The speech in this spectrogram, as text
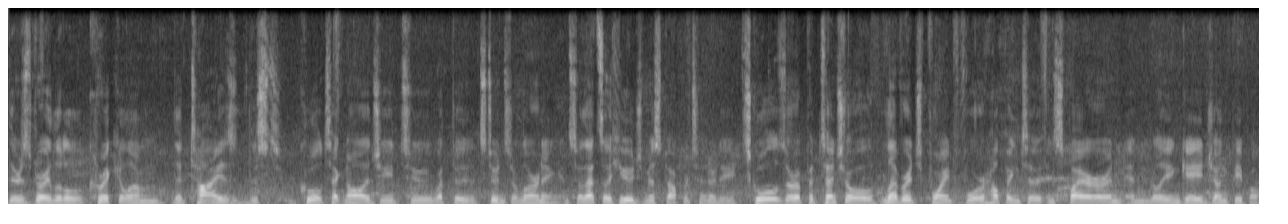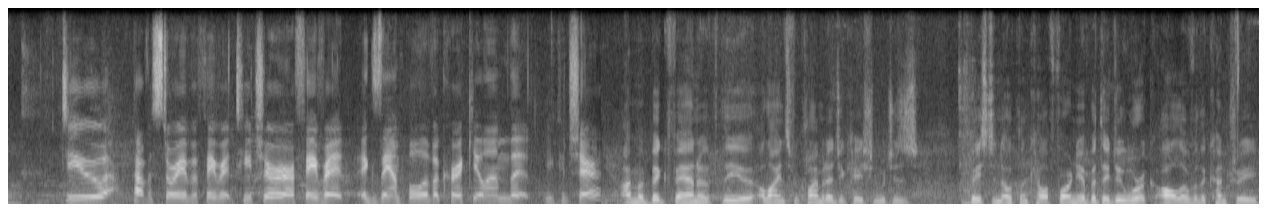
there's very little curriculum that ties this cool technology to what the students are learning. And so that's a huge missed opportunity. Schools are a potential leverage point for helping to inspire and, and really engage young people. Do you have a story of a favorite teacher or a favorite example of a curriculum that you could share? I'm a big fan of the uh, Alliance for Climate Education, which is based in Oakland, California, but they do work all over the country.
